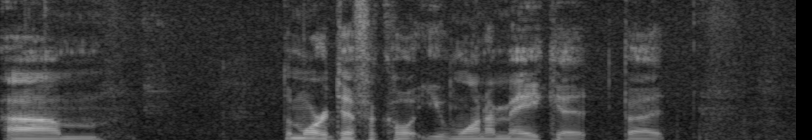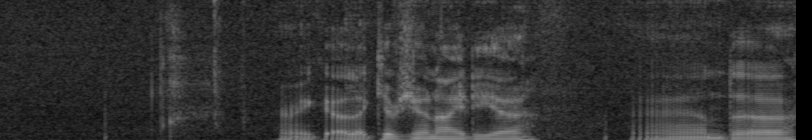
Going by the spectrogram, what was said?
um, the more difficult you want to make it. But there you go. That gives you an idea. And uh,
